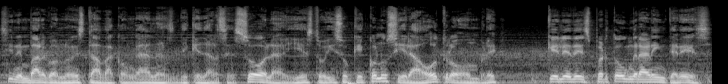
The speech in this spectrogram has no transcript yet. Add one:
Sin embargo, no estaba con ganas de quedarse sola y esto hizo que conociera a otro hombre que le despertó un gran interés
